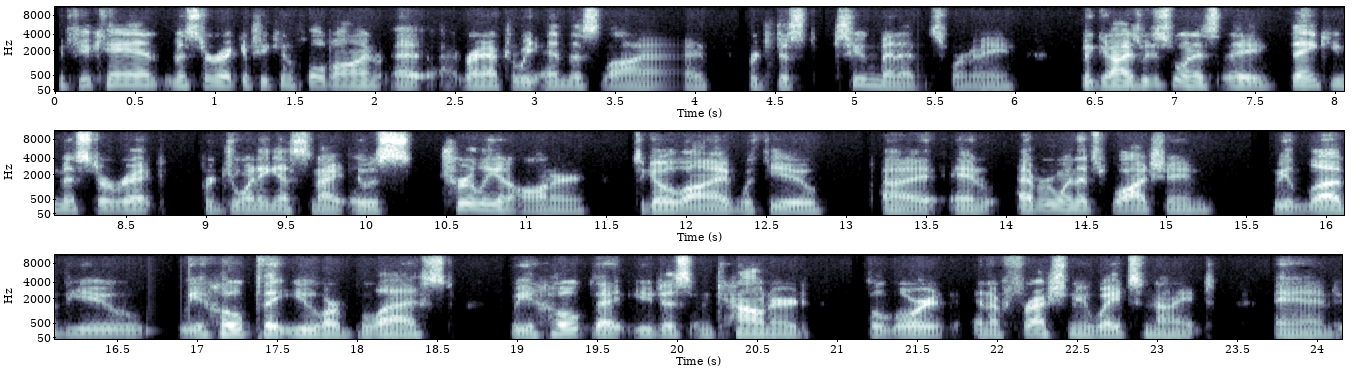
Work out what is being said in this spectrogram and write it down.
if you can, Mr. Rick, if you can hold on uh, right after we end this live for just two minutes for me. But guys, we just want to say thank you, Mr. Rick, for joining us tonight. It was truly an honor to go live with you. Uh, and everyone that's watching, we love you. We hope that you are blessed. We hope that you just encountered the Lord in a fresh new way tonight. And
